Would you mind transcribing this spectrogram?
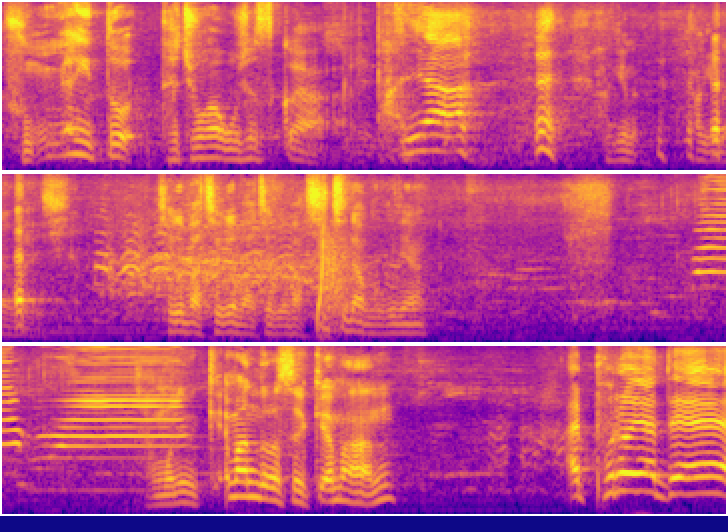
분명히 또 대충 하고 오셨을 거야. 아니야 확인 확인해 봐야지. 저거 봐, 저거 봐, 저거 봐. 씻지도 않고 그냥. 장모님 꽤만 늘었어요, 꽤만. 아 풀어야 돼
